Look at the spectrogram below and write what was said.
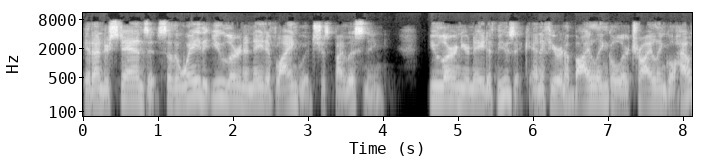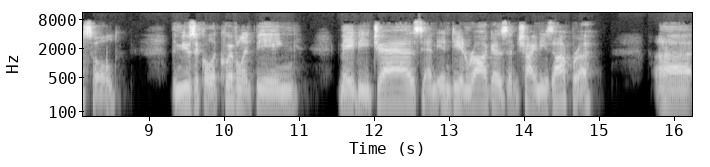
It understands it. So, the way that you learn a native language just by listening, you learn your native music. And if you're in a bilingual or trilingual household, the musical equivalent being maybe jazz and Indian ragas and Chinese opera, uh,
